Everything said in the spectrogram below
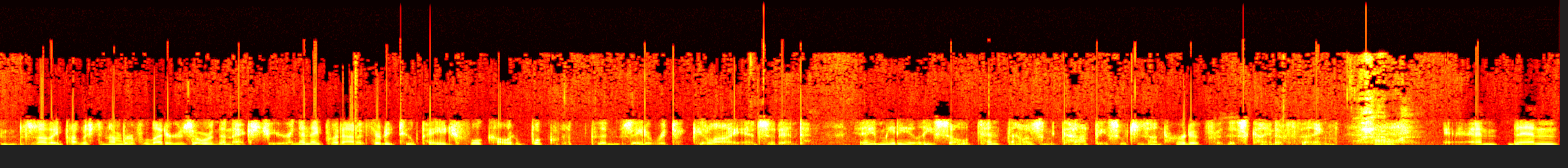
so they published a number of letters over the next year, and then they put out a 32-page full-color booklet, the Zeta Reticuli incident. They immediately sold 10,000 copies, which is unheard of for this kind of thing. Wow. And then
